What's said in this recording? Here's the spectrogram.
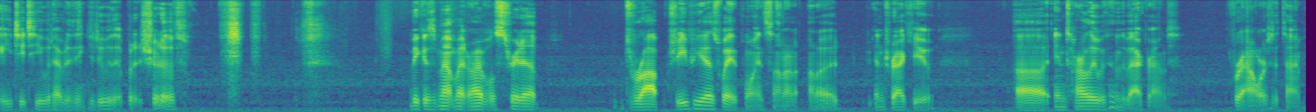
ATT would have anything to do with it, but it should have. because Map My Drive will straight up drop GPS waypoints on a, on a and track you uh, entirely within the background for hours at a time.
